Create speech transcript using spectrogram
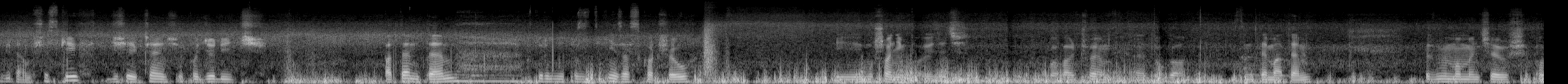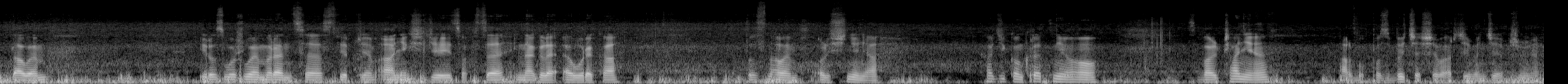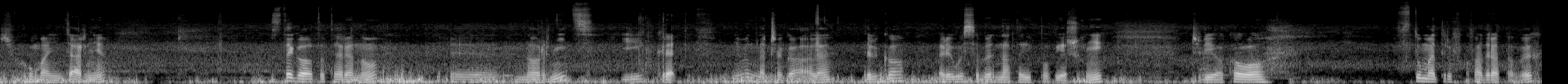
Witam wszystkich. Dzisiaj chciałem się podzielić patentem, który mnie pozytywnie zaskoczył i muszę o nim powiedzieć, bo walczyłem e, długo z tym tematem. W pewnym momencie już się poddałem i rozłożyłem ręce, stwierdziłem, a niech się dzieje co chce i nagle eureka, doznałem olśnienia. Chodzi konkretnie o zwalczanie albo pozbycie się bardziej będzie brzmieć humanitarnie z tego oto terenu yy, nornic i kretów. Nie wiem dlaczego, ale tylko ryły sobie na tej powierzchni, czyli około 100 metrów kwadratowych.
